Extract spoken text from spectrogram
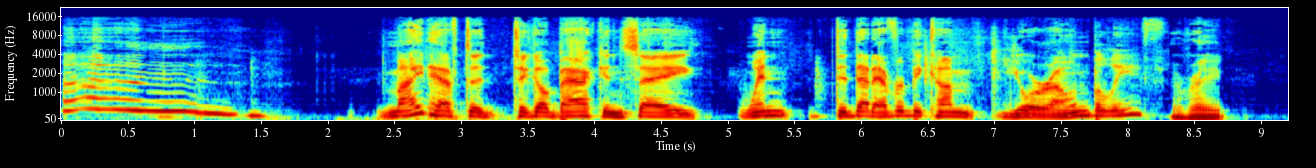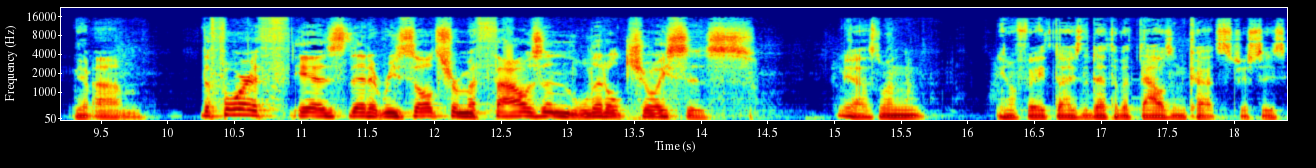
uh, might have to to go back and say, when did that ever become your own belief? Right. The fourth is that it results from a thousand little choices. Yeah, that's when you know faith dies the death of a thousand cuts. Just these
